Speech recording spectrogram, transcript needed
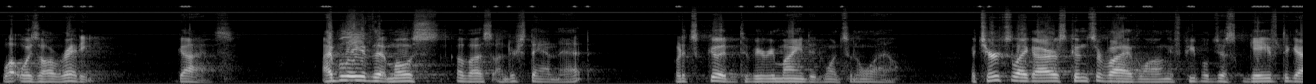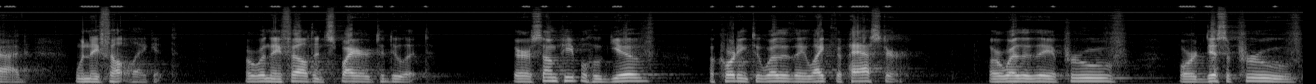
what was already God's. I believe that most of us understand that, but it's good to be reminded once in a while. A church like ours couldn't survive long if people just gave to God when they felt like it or when they felt inspired to do it. There are some people who give according to whether they like the pastor or whether they approve or disapprove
